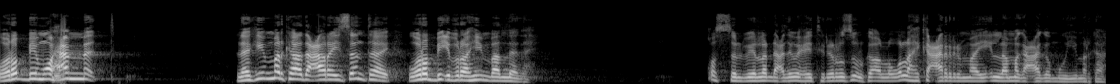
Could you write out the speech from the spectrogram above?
warabbi muxamed laakiin markaad caraysan tahay warabbi ibraahim baad leedahay qosol bay la dhacday waxay tiri rasuulka allah wallahi ka carari maayo ilaa magacaaga mooye markaa.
